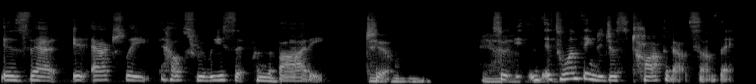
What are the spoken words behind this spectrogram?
is that it actually helps release it from the body too. Mm-hmm. Yeah. So it's one thing to just talk about something,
